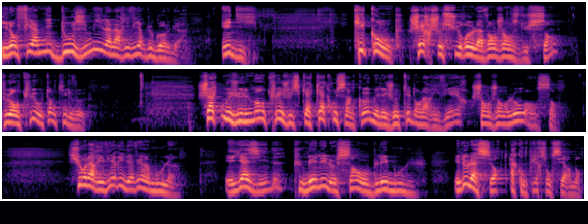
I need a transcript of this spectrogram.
il en fit amener 12 000 à la rivière du Gorgan et dit Quiconque cherche sur eux la vengeance du sang peut en tuer autant qu'il veut. Chaque musulman tuait jusqu'à quatre ou cinq hommes et les jetait dans la rivière, changeant l'eau en sang. Sur la rivière, il y avait un moulin, et Yazid put mêler le sang au blé moulu et de la sorte accomplir son serment.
